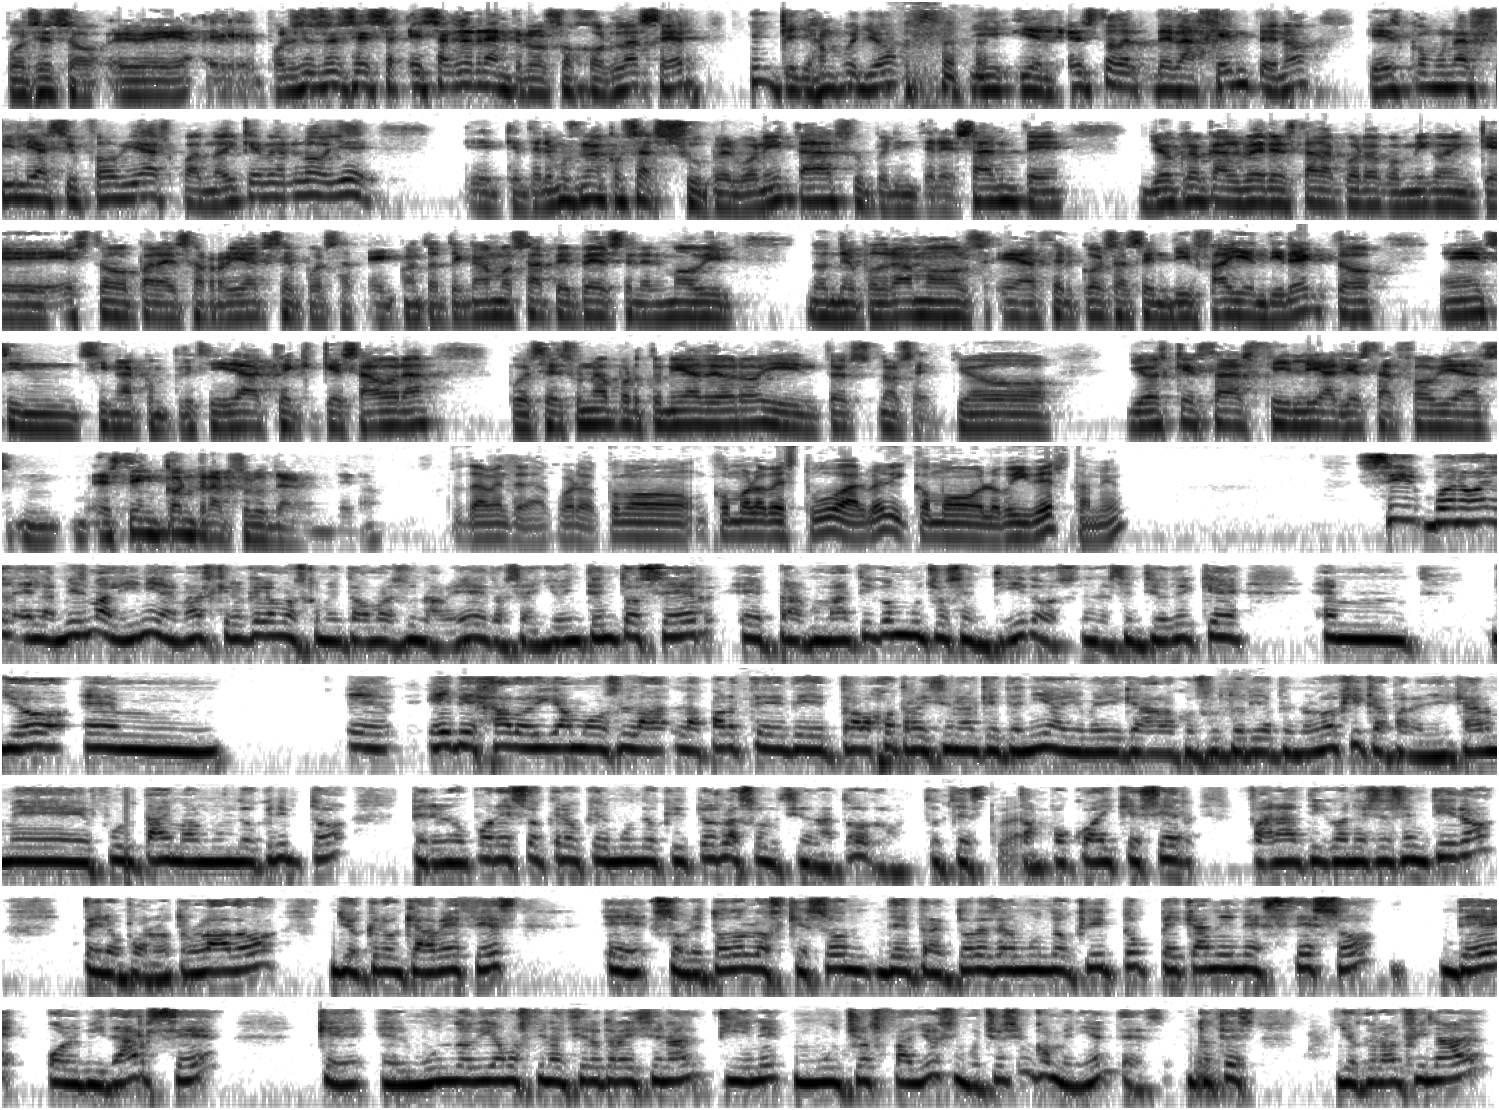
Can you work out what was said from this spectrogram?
pues eso, eh, eh, por eso es esa, guerra entre los ojos láser, que llamo yo, y, el resto de, la gente, ¿no? Que es como unas filias y fobias, cuando hay que verlo, oye, que tenemos una cosa súper bonita, súper interesante. Yo creo que Albert está de acuerdo conmigo en que esto para desarrollarse, pues en cuanto tengamos apps en el móvil donde podamos eh, hacer cosas en DeFi en directo, eh, sin, sin la complicidad que, que, es ahora, pues es una oportunidad de oro y entonces, no sé, yo, yo es que estas filias y estas fobias mm, estoy en contra absolutamente, ¿no? Totalmente de acuerdo. ¿Cómo, cómo lo ves tú, Albert, y cómo lo vives también? Sí, bueno, en, la misma línea, además creo que lo hemos comentado más de una vez. O sea, yo intento ser eh, pragmático en muchos sentidos, en el sentido de que em, yo em, he dejado, digamos, la, la, parte de trabajo tradicional que tenía. Yo me dediqué a la consultoría tecnológica para dedicarme full time al mundo cripto, pero no por eso creo que el mundo cripto es la solución a todo. Entonces, tampoco hay que ser fanático en ese sentido, pero por otro lado, yo creo que a veces eh, sobre todo los que son detractores del mundo cripto, pecan en exceso de olvidarse que el mundo, digamos, financiero tradicional tiene muchos fallos y muchos inconvenientes. Entonces, yo creo al final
